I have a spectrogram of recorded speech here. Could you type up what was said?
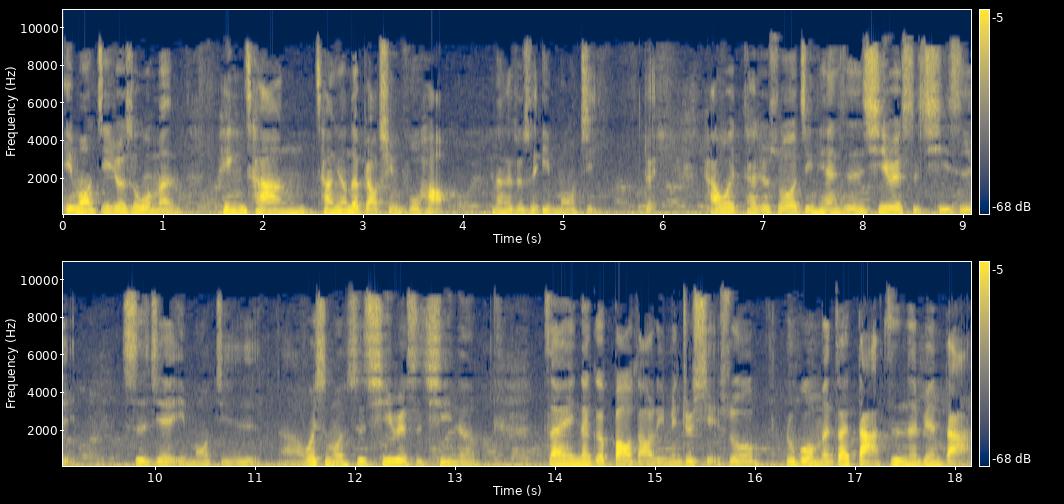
emoji 就是我们平常常用的表情符号，那个就是 emoji。对，他会他就说今天是七月十七是世界 emoji 日啊？为什么是七月十七呢？在那个报道里面就写说，如果我们在打字那边打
